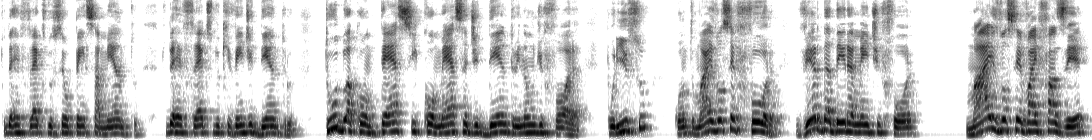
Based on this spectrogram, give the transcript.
tudo é reflexo do seu pensamento, tudo é reflexo do que vem de dentro. Tudo acontece e começa de dentro e não de fora. Por isso, quanto mais você for, verdadeiramente for, mais você vai fazer,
